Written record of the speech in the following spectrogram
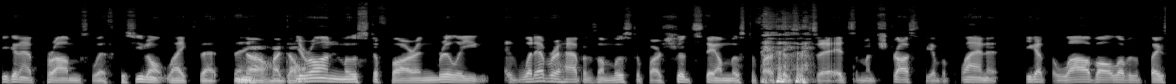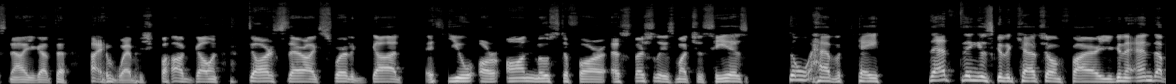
you're going to have problems with because you don't like that thing. No, I don't. You're on Mustafar, and really, whatever happens on Mustafar should stay on Mustafar because it's a it's a monstrosity of a planet. You got the lava all over the place now. You got the Eye of Webbish fog going. Darth's there. I swear to God, if you are on Mustafar, especially as much as he is, don't have a cape. That thing is going to catch on fire. You're going to end up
